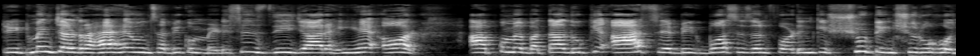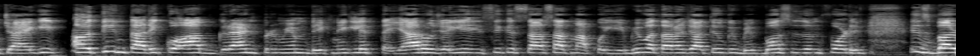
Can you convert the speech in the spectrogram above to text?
ट्रीटमेंट चल रहा है। उन सभी को मेडिसिन दी जा रही है और आपको मैं बता दूँ कि आज से बिग बॉस सीज़न फोर्टीन की शूटिंग शुरू हो जाएगी। और तीन तारीख को आप ग्रैंड प्रीमियम देखने के लिए तैयार हो जाइए। इसी के साथ साथ मैं आपको ये भी बताना चाहती हूँ कि बिग बॉस सीज़न फोर्टीन इस बार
